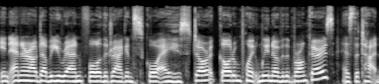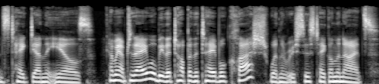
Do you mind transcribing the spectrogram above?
In NRLW round four, the Dragons score a historic Golden Point win over the Broncos as the Titans take down the Eels. Coming up today will be the top of the table clash when the Roosters take on the Knights.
